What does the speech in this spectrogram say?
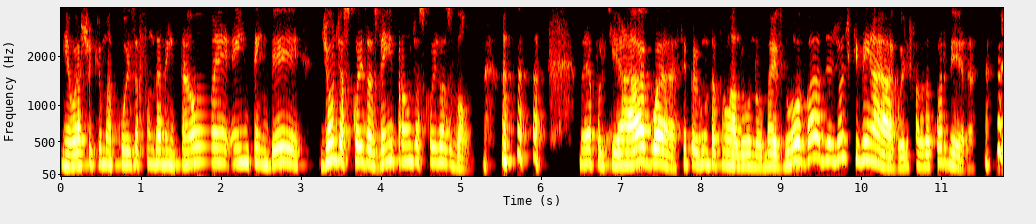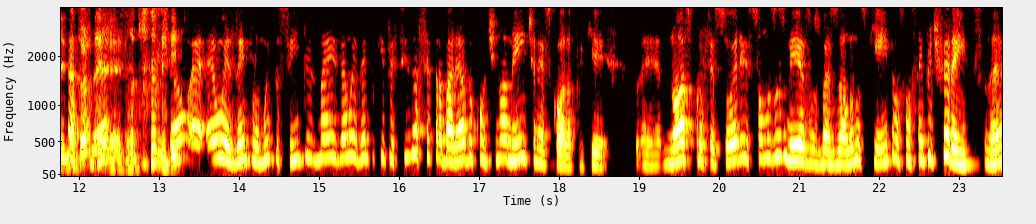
eu acho que uma coisa fundamental é, é entender de onde as coisas vêm e para onde as coisas vão. né? Porque a água, você pergunta para um aluno mais novo, ah, de onde que vem a água? Ele fala da torneira. Vem da torneira, exatamente. Então, é, é, um exemplo muito simples, mas é um exemplo que precisa ser trabalhado continuamente na escola, porque é, nós, professores, somos os mesmos, mas os alunos que entram são sempre diferentes, né?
